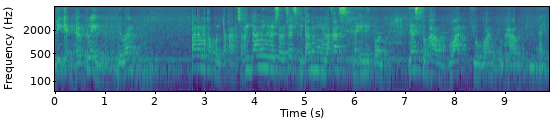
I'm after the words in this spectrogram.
ticket airplane, di ba? Para makapunta ka. So, ang daming resources, ang daming lakas na inipon just to have what you want to have in life.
